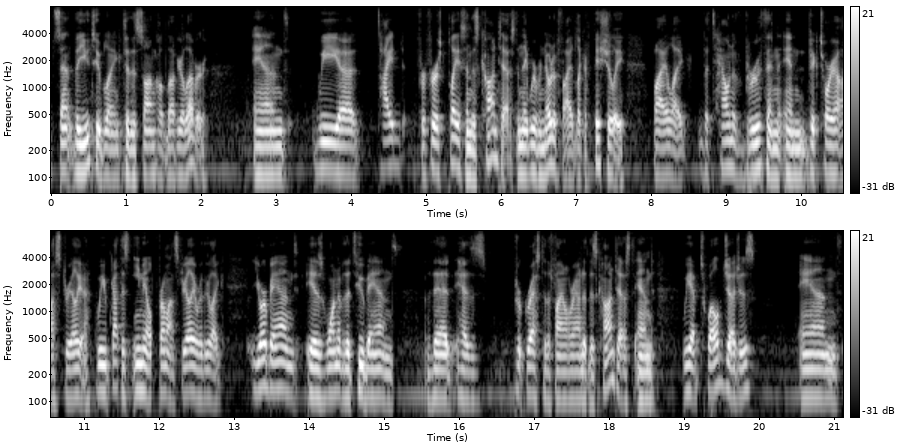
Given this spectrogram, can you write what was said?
sent the YouTube link to this song called Love Your Lover. And we uh, tied for first place in this contest. And they we were notified, like officially, by like the town of Bruthen in Victoria, Australia. We got this email from Australia where they're like, your band is one of the two bands that has progressed to the final round of this contest. And we have 12 judges and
